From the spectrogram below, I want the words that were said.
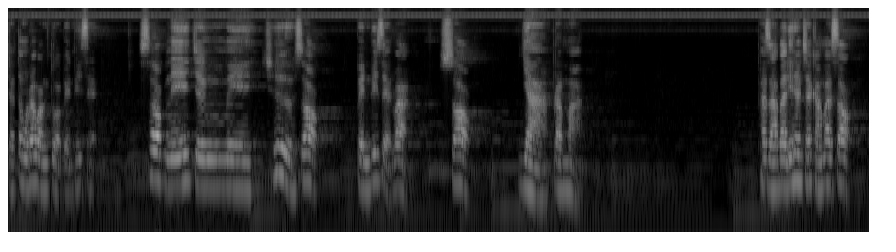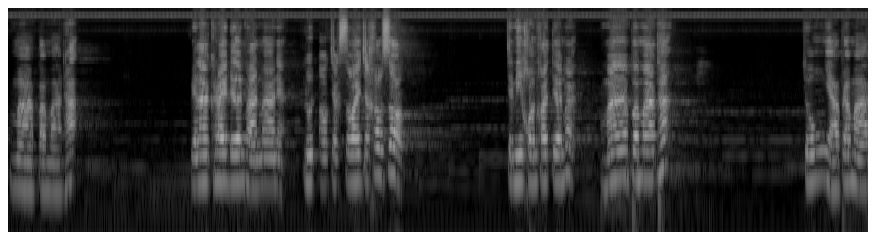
จะต้องระวังตัวเป็นพิเศษ ซอกนี้จึงมีชื่อซอกเป็นพิเศษว่า ซอกอย่าประมาท ภาษาบาลีท่านใช้คำว่าซอกมาประมาทะ เวลาใครเดินผ่านมาเนี่ย หลุดออกจากซอยจะเข้าซอก จะมีคนคอยเตือนว่า มาประมาทะ จงอย่าประมาท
